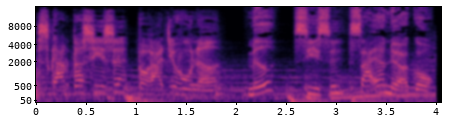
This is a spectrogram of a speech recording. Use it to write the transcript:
Skam dig, Sisse, på Radio 100. Med Sisse Sejr Nørgaard.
